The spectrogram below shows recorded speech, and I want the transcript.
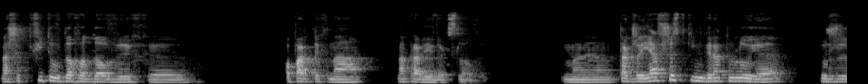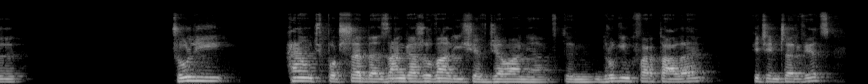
naszych kwitów dochodowych y, opartych na, na prawie wekslowym. Y, Także ja wszystkim gratuluję, którzy czuli chęć, potrzebę, zaangażowali się w działania w tym drugim kwartale, kwiecień, czerwiec,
